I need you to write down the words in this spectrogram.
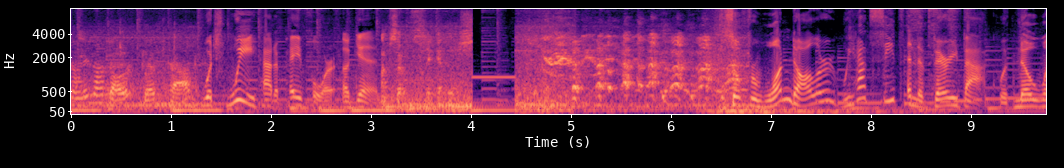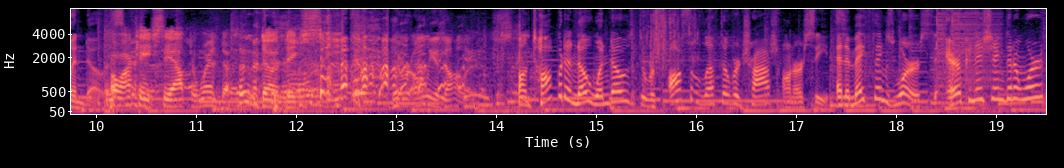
$99 plus tax. which we had to pay for again. I'm so sick of this. So for $1, we had seats in the very back with no windows. Oh, I can't see out the window. Who done these seats? They were only a dollar. On top of the no windows, there was also leftover trash on our seats. And to make things worse, the air conditioning didn't work,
